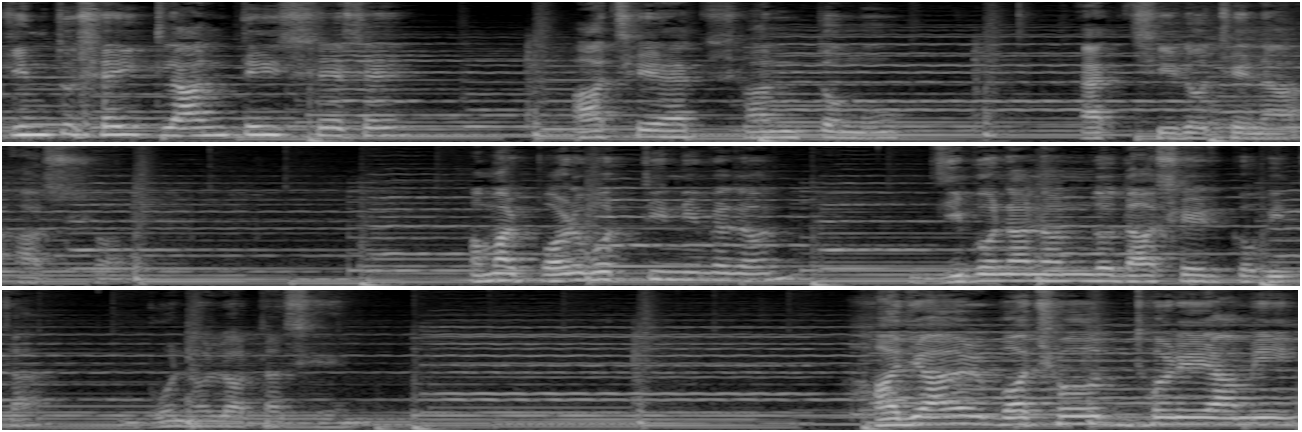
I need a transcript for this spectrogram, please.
কিন্তু সেই ক্লান্তির শেষে আছে এক শান্ত মুখ, এক চিরচেনা আশ্রম। আমার পরবর্তী নিবেদন জীবনানন্দ দাশের কবিতা বনলতা সেন। হাজার বছর ধরে আমি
